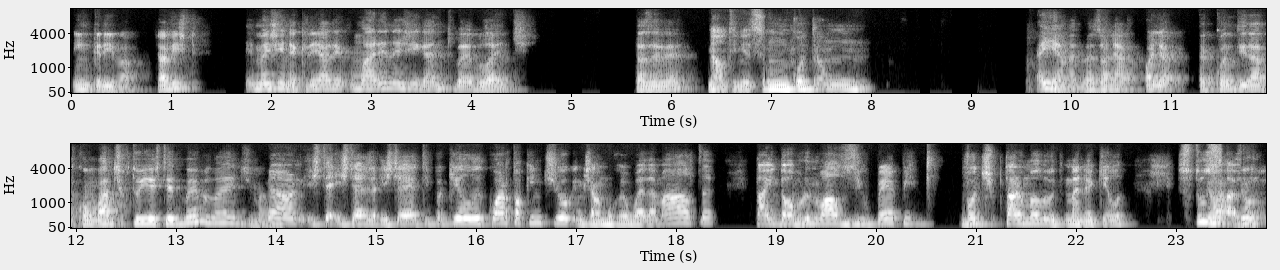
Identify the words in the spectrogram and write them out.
incrível. Já viste? Imagina, criar uma arena gigante de Beyblades. Estás a ver? Não, tinha de ser um contra um. Aí, é, mano, mas olha, olha a quantidade de combates que tu ias ter de Beyblades, mano. Não, isto é, isto, é, isto é tipo aquele quarto ou quinto jogo em que já morreu o Bué da Malta, está ainda o Bruno Alves e o Pepe e vão disputar uma luta. Mano, aquele. Se tu Eu- sabes. eu-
